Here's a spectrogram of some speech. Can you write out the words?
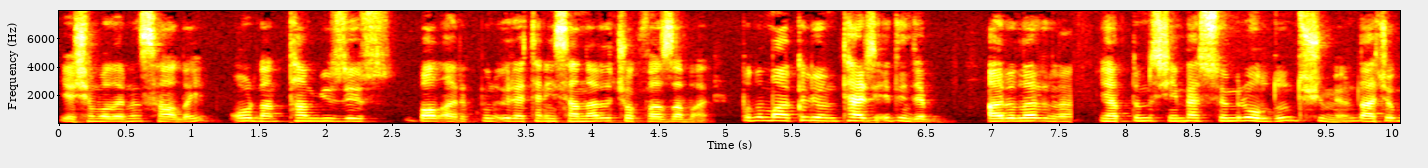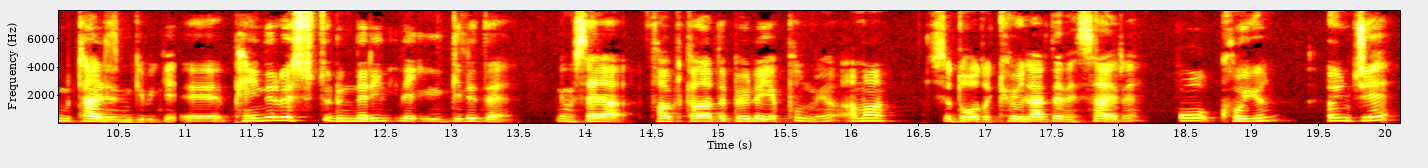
yaşamalarını sağlayıp oradan tam %100 bal arıp bunu üreten insanlar da çok fazla var. Bunu makul yolunu tercih edince arılarla yaptığımız şeyin ben sömürü olduğunu düşünmüyorum. Daha çok müterlizm gibi geliyor. E, peynir ve süt ürünleriyle ilgili de mesela fabrikalarda böyle yapılmıyor ama işte doğuda köylerde vesaire o koyun önce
